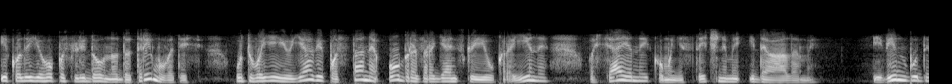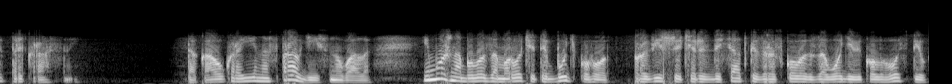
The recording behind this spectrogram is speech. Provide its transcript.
і коли його послідовно дотримуватись, у твоїй уяві постане образ радянської України, осяяний комуністичними ідеалами. І він буде прекрасний. Така Україна справді існувала, і можна було заморочити будь-кого, провізши через десятки зразкових заводів і колгоспів,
